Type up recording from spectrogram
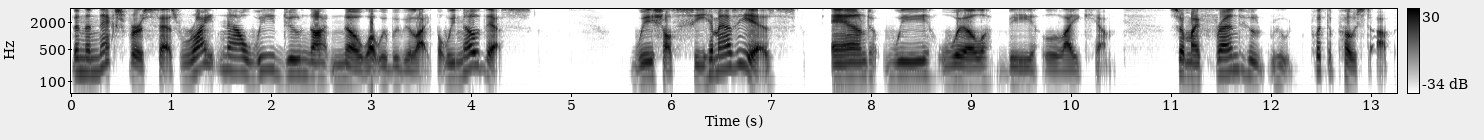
Then the next verse says, Right now we do not know what we will be like, but we know this we shall see him as he is, and we will be like him. So, my friend who, who put the post up,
